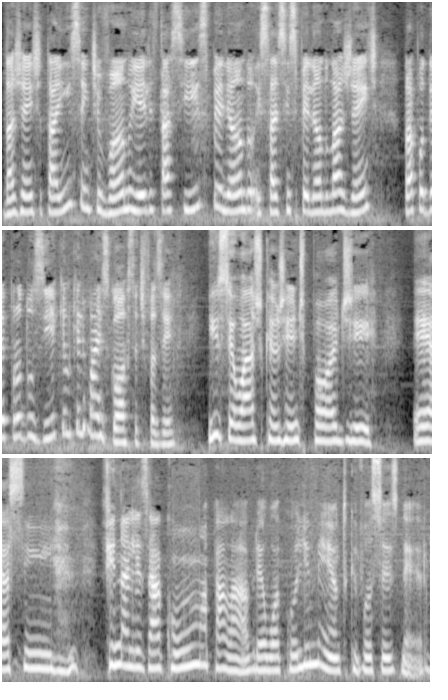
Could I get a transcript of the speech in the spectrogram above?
da gente estar tá incentivando e ele está se espelhando, está se espelhando na gente para poder produzir aquilo que ele mais gosta de fazer. Isso eu acho que a gente pode é assim finalizar com uma palavra, é o acolhimento que vocês deram.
